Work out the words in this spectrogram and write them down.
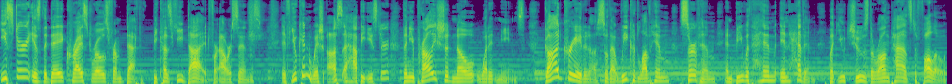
Easter is the day Christ rose from death because he died for our sins. If you can wish us a happy Easter, then you probably should know what it means. God created us so that we could love him, serve him, and be with him in heaven, but you choose the wrong paths to follow.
